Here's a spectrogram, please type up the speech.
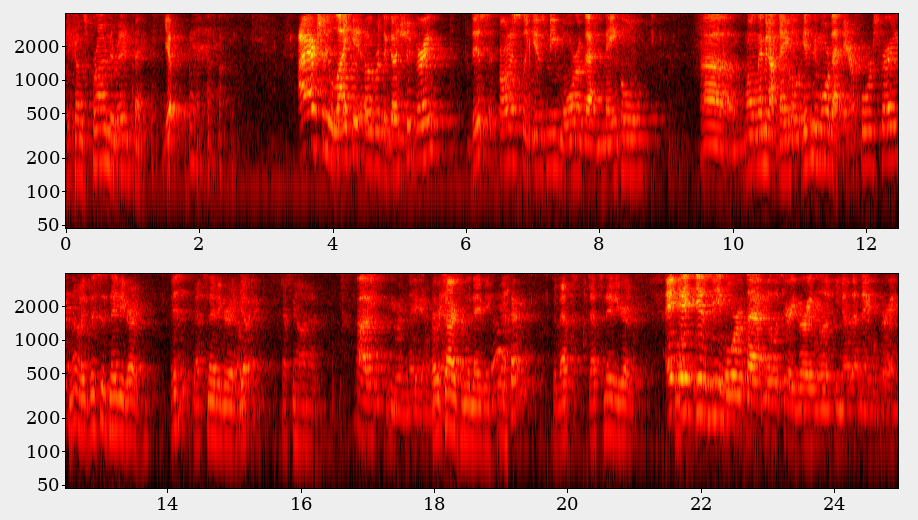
It comes primed and ready to paint. Yep. I actually like it over the gunship gray. This honestly gives me more of that naval. Um, well, maybe not naval. It gives me more of that Air Force gray. No, this is navy gray. Is it? That's navy gray. Okay. Yep. That's me how I know. You, you were in the Navy. I retired from the navy. Oh, Yeah. okay. So that's that's navy gray. It, it gives me more of that military gray look, you know, that naval gray,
